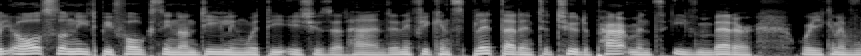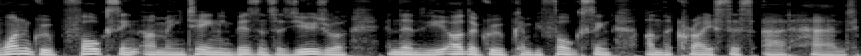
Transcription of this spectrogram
but you also need to be focusing on dealing with the issues at hand. And if you can split that into two departments, even better, where you can have one group focusing on maintaining business as usual, and then the other group can be focusing on the crisis at hand.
